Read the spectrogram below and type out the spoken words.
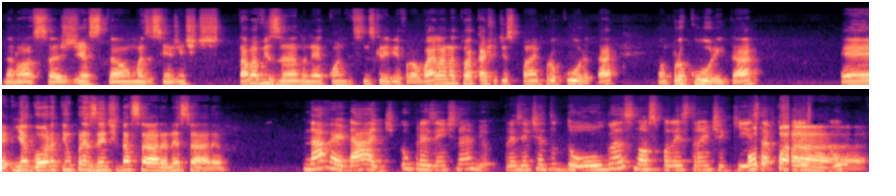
da nossa gestão, mas assim, a gente estava avisando, né, quando se inscrevia, falou, vai lá na tua caixa de spam e procura, tá? Então procurem, tá? É, e agora tem o presente da Sara, né, Sara? Na verdade, o presente não é meu. O presente é do Douglas, nosso palestrante aqui. Opa!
